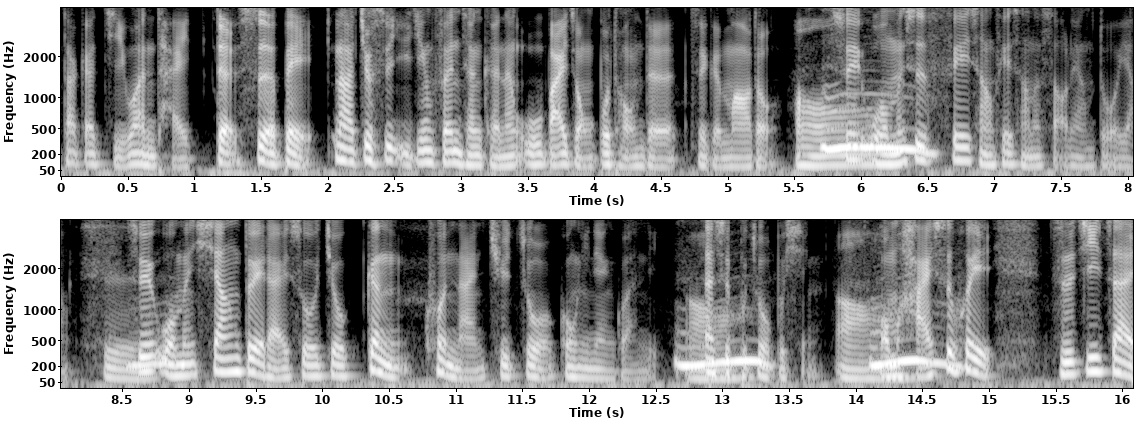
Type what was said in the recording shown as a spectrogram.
大概几万台的设备，那就是已经分成可能五百种不同的这个 model 哦，所以我们是非常非常的少量多样，是，所以我们相对来说就更困难去做供应链管理，但是不做不行。啊，我们还是会直接在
